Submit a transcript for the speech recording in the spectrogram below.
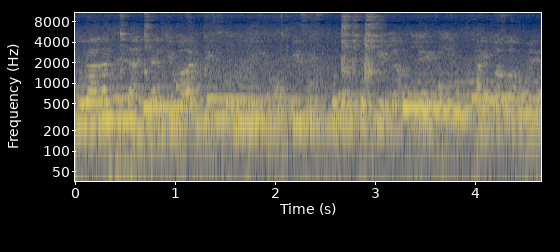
त्यांच्या जीवावरती सोडून मी ऑफिस इतकं वर्ष केलं ते आई बाबामुळे.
